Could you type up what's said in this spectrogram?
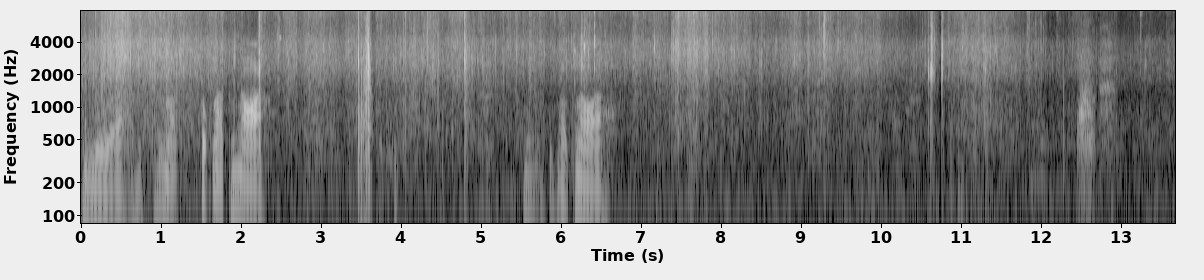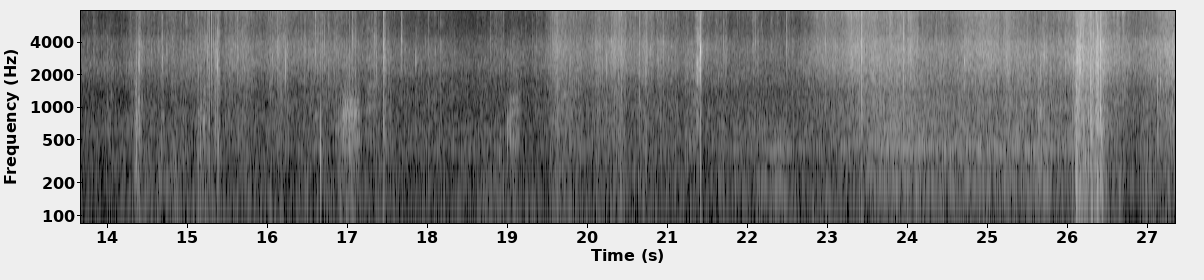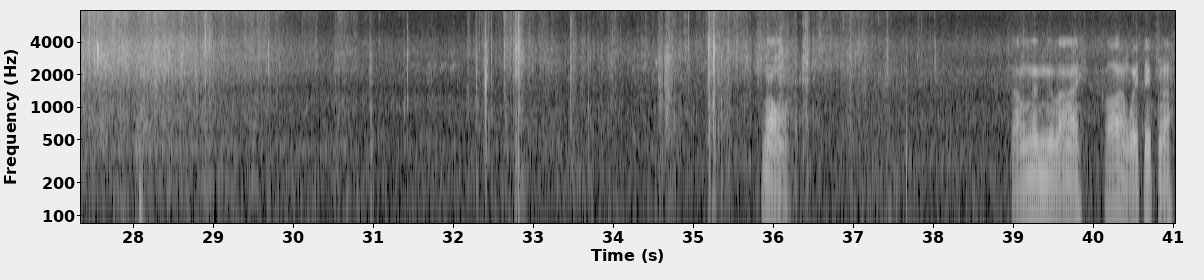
Vừa thấy mặt cục mật nó no. Cục mật no. Ngon tạm ngưng các bạn ơi. Có quay tiếp nữa.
